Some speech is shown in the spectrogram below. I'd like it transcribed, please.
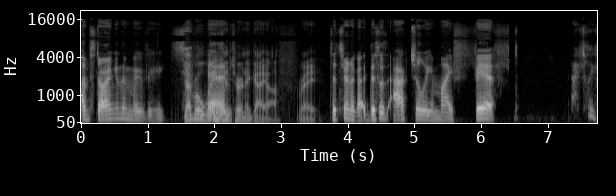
I'm starring in the movie. Several ways to turn a guy off, right? To turn a guy. This is actually my fifth, actually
